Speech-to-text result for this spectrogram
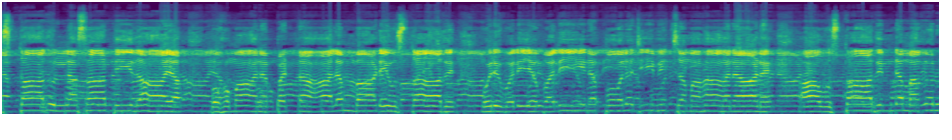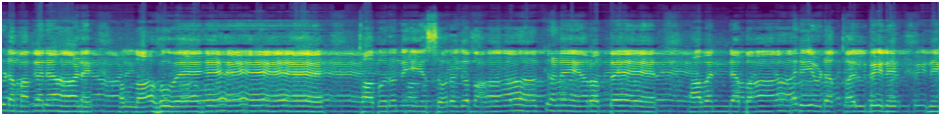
ഉസ്താദുൽ ബഹുമാനപ്പെട്ട ആലമ്പാടി ഉസ്താദ് ഒരു വലിയ വലിയനെ പോലെ ജീവിച്ച മഹാനാണ്. ആ ഉസ്താദിന്റെ മകളുടെ മകനാണ്. അള്ളാഹുവേ ഖബർ നീ സ്വർഗമാക്കണേ റബ്ബേ. അവന്റെ ഭാര്യയുടെ കൽബിൽ നീ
